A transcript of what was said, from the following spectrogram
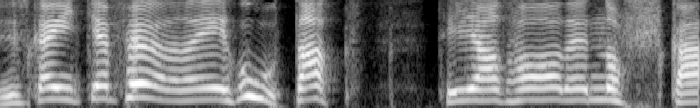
Du skal ikke føle deg hotet til å ha det norske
